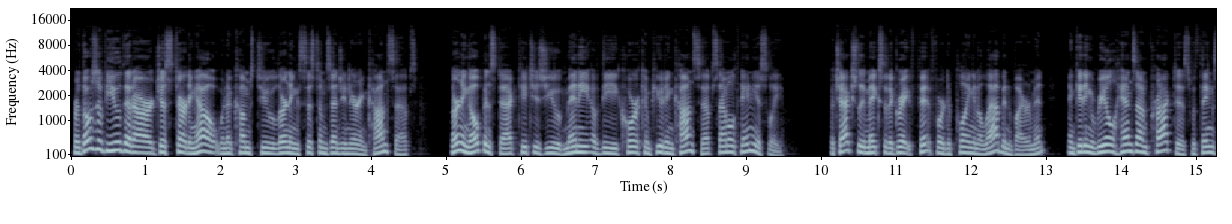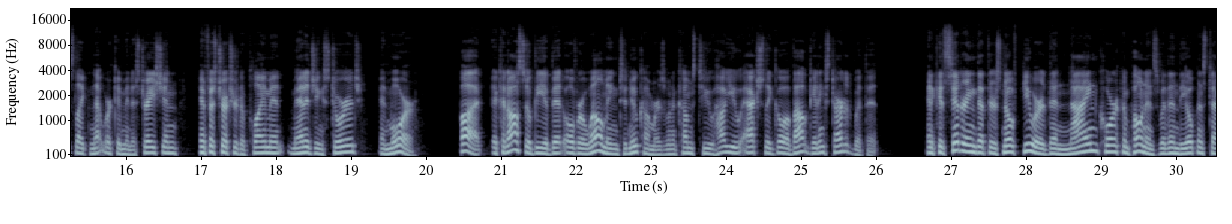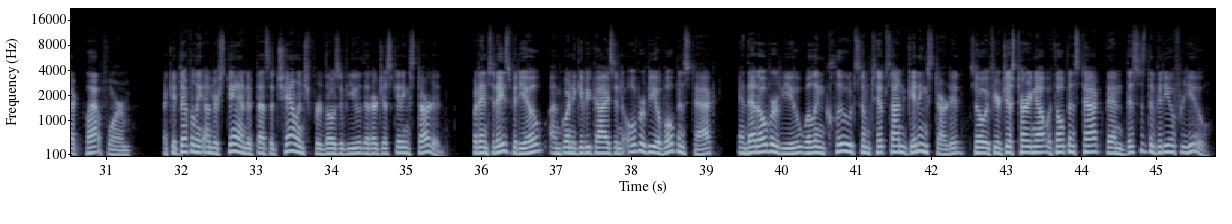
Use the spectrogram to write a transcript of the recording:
For those of you that are just starting out when it comes to learning systems engineering concepts, learning OpenStack teaches you many of the core computing concepts simultaneously, which actually makes it a great fit for deploying in a lab environment and getting real hands on practice with things like network administration, infrastructure deployment, managing storage, and more. But it can also be a bit overwhelming to newcomers when it comes to how you actually go about getting started with it. And considering that there's no fewer than nine core components within the OpenStack platform, I could definitely understand if that's a challenge for those of you that are just getting started. But in today's video, I'm going to give you guys an overview of OpenStack, and that overview will include some tips on getting started. So if you're just starting out with OpenStack, then this is the video for you.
